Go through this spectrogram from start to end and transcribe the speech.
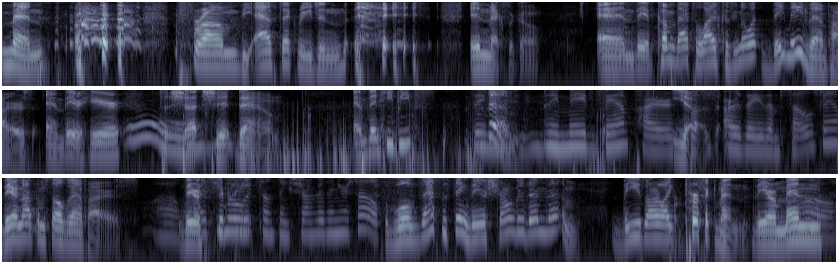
men from the Aztec region in Mexico. And they have come back to life because you know what? They made vampires and they are here to shut shit down. And then he beats They them. They made vampires. Yes. But are they themselves vampires? They are not themselves vampires. Oh, they are similarly. something stronger than yourself. Well, that's the thing. They are stronger than them. These are like perfect men. They are men Oh.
